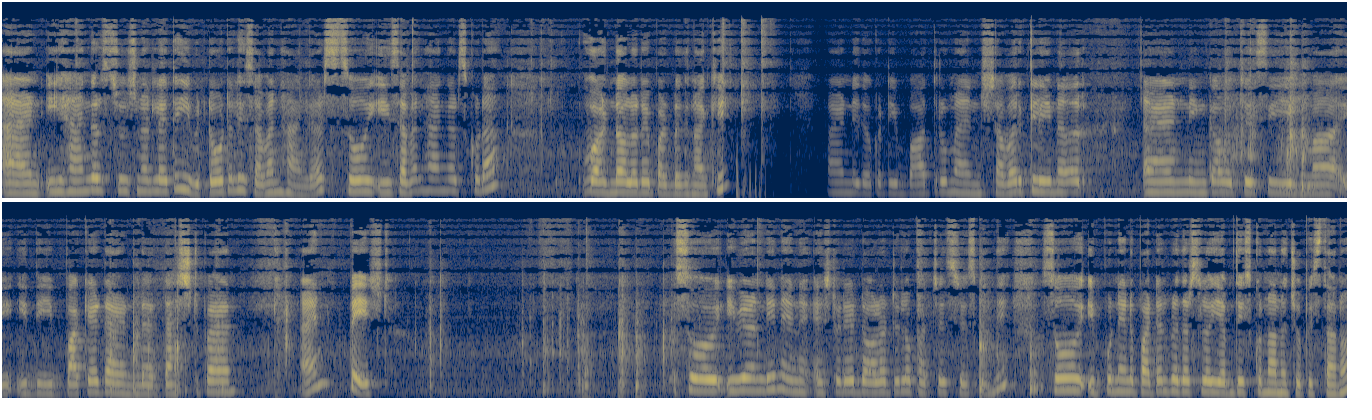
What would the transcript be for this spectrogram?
and ఈ హ్యాంగర్స్ చూసినట్లయితే ఇవి టోటలీ సెవెన్ హ్యాంగర్స్ సో ఈ సెవెన్ హ్యాంగర్స్ కూడా వన్ డాలరే పడ్డది నాకు. అండ్ ఇది ఒకటి bathroom and shower cleaner and ఇంకా వచ్చేసి మా ఇది bucket and dust pan and paste so ఇవి అండి నేను ఎస్టర్డే డాలర్ ట్రీలో పర్చేస్ చేసుకుంది. సో ఇప్పుడు నేను పటేల్ బ్రదర్స్లో ఏం తీసుకున్నానో చూపిస్తాను.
